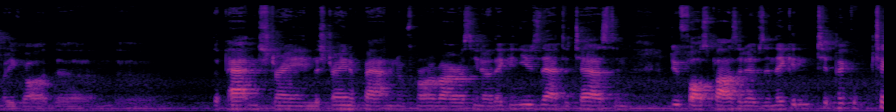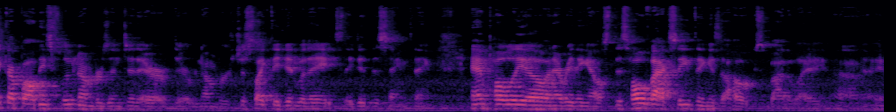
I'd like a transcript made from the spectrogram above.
what do you call it, the, the, the patent strain, the strain of patent of coronavirus, you know, they can use that to test and do false positives, and they can t- pick, tick up all these flu numbers into their, their numbers, just like they did with AIDS. They did the same thing, and polio and everything else. This whole vaccine thing is a hoax, by the way. Uh,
